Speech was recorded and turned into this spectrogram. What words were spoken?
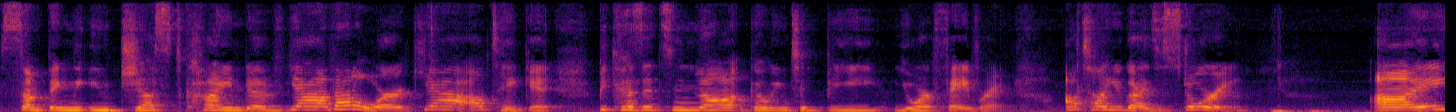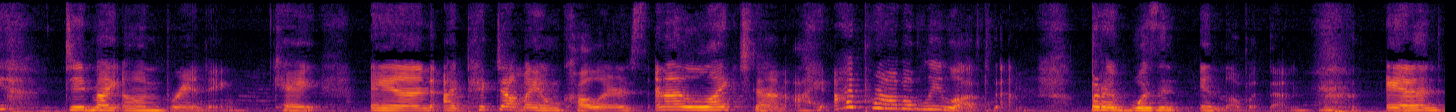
something that you just kind of, yeah, that'll work. Yeah, I'll take it because it's not going to be your favorite. I'll tell you guys a story. I did my own branding, okay? And I picked out my own colors and I liked them. I, I probably loved them, but I wasn't in love with them. and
